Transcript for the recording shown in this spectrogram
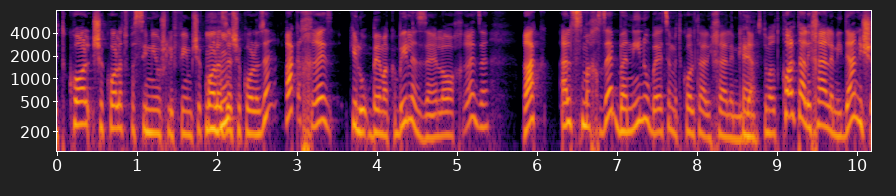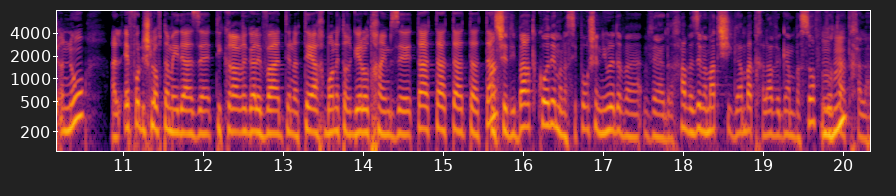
את כל, שכל הטפסים יהיו שליפים, שכל mm-hmm. הזה, שכל הזה, רק אחרי, כאילו, במקביל לזה, לא אחרי זה, רק על סמך זה בנינו בעצם את כל תהליכי הלמידה. כן. זאת אומרת, כל תהליכי הלמידה נשענו על איפה לשלוף את המידע הזה, תקרא רגע לבד, תנתח, בוא נתרגל אותך עם זה, טה, טה, טה, טה, טה. אז כשדיברת קודם על הסיפור של ניהול ידע וההדרכה וזה, ואמרתי שהיא גם בהתחלה וגם בסוף, mm-hmm. זאת ההתחלה.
